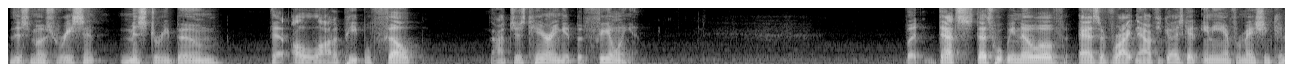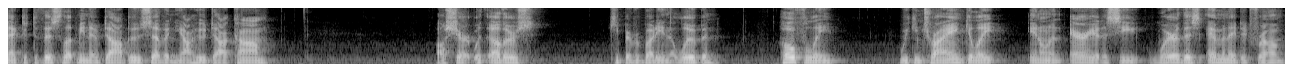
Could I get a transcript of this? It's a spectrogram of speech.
this most recent mystery boom that a lot of people felt, not just hearing it, but feeling it. But that's that's what we know of as of right now. If you guys got any information connected to this, let me know. Dahboo7yahoo.com. I'll share it with others. Keep everybody in the loop, and hopefully, we can triangulate in on an area to see where this emanated from,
